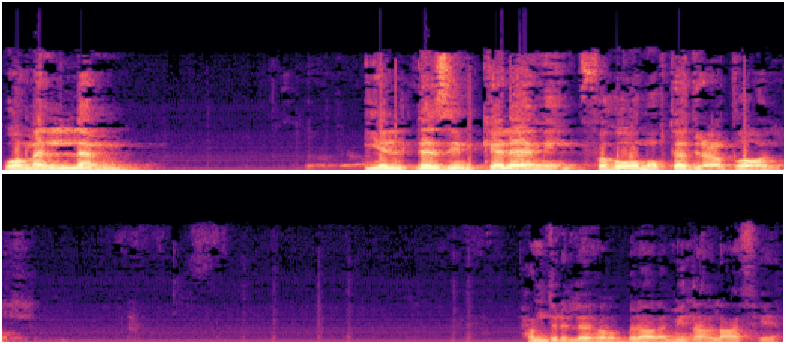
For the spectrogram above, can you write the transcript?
ومن لم يلتزم كلامي فهو مبتدع ضال. الحمد لله رب العالمين على العافية.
